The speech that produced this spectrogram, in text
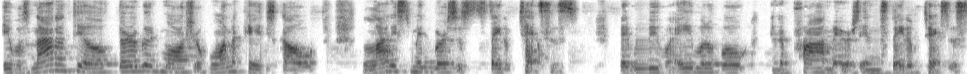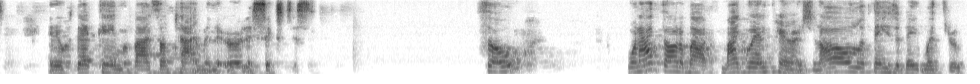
It was not until Thurgood Marshall won a case called Lonnie Smith versus the state of Texas that we were able to vote in the primaries in the state of Texas. And it was that came about sometime in the early 60s. So when I thought about my grandparents and all the things that they went through,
